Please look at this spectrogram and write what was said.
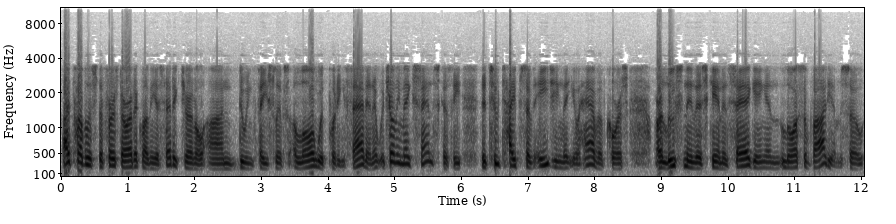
I published the first article in the Aesthetic Journal on doing facelifts along with putting fat in it, which only makes sense because the, the two types of aging that you have, of course, are loosening the skin and sagging and loss of volume. So,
